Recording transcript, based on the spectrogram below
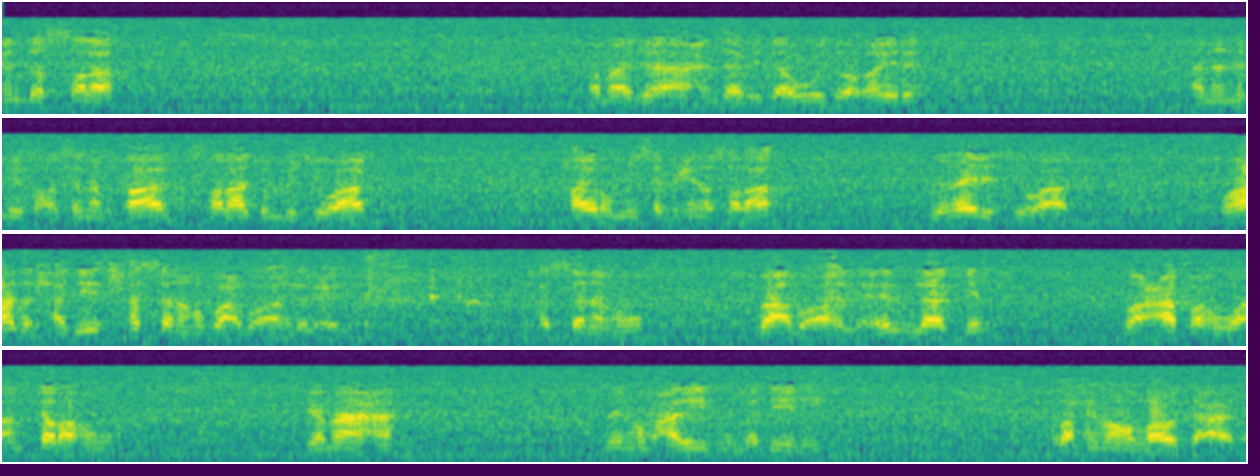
عند الصلاة كما جاء عند أبي داود وغيره. أن النبي صلى الله عليه وسلم قال صلاة بسواك خير من سبعين صلاة بغير سواك. وهذا الحديث حسنه بعض أهل العلم. حسنه بعض أهل العلم لكن ضعفه وأنكره جماعة منهم علي بن المديني رحمه الله تعالى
